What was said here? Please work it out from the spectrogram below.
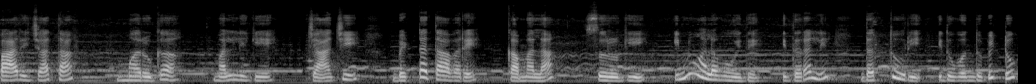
ಪಾರಿಜಾತ, ಮರುಗ, ಮಲ್ಲಿಗೆ ಜಾಜಿ ಬೆಟ್ಟ ತಾವರೆ ಕಮಲ, ಸುರುಗಿ ಇನ್ನೂ ಹಲವು ಇದೆ. ಇದರಲ್ಲಿ ದತ್ತೂರಿ, ಇದು ಒಂದು ಬಿಟ್ಟು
